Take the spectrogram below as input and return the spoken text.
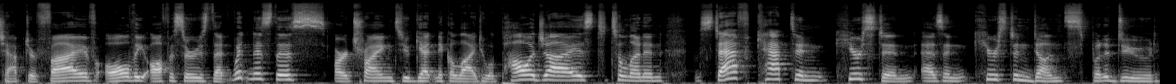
Chapter 5 All the officers that witness this are trying to get Nikolai to apologize to, Telenin. Staff Captain Kirsten, as in Kirsten Dunst, but a dude,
